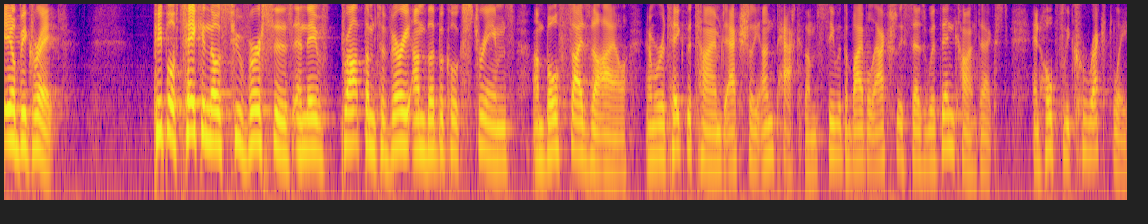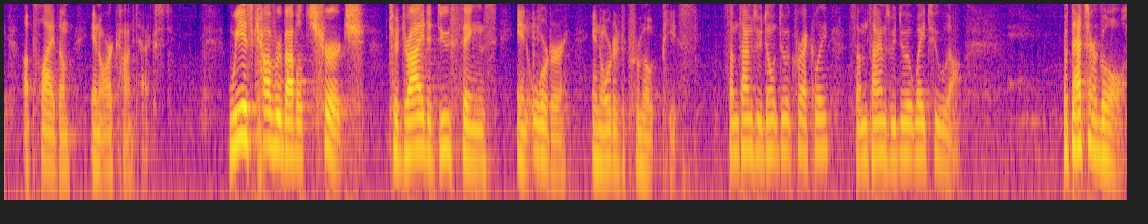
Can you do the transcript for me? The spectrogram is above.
It'll be great. People have taken those two verses and they've brought them to very unbiblical extremes on both sides of the aisle. And we're going to take the time to actually unpack them, see what the Bible actually says within context, and hopefully correctly apply them in our context. We, as Calvary Bible Church, to try to do things in order in order to promote peace. Sometimes we don't do it correctly, sometimes we do it way too well. But that's our goal.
